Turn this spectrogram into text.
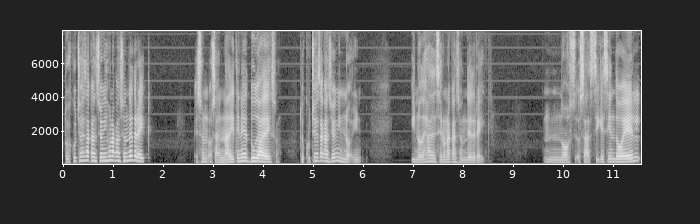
tú escuchas esa canción y es una canción de Drake. Eso, o sea, nadie tiene duda de eso. Tú escuchas esa canción y no, y no deja de ser una canción de Drake. No, o sea, sigue siendo él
